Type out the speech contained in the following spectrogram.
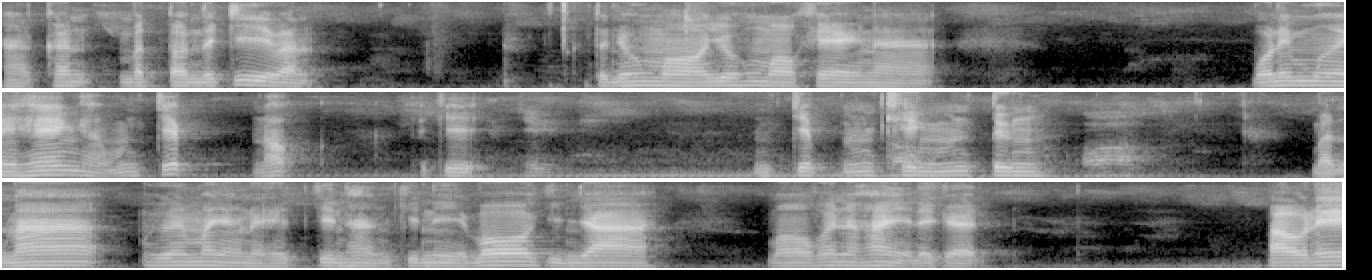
หากคันบัดตอนตะกี้บัดตอนอยู่ห้องหมออยู่ห้องหมอแข้งน่ะบ่ได้เมื่อยแห้งหากมันเจ็บเนาะตะกี้เจ็บมันเจ็บมันเค็งมันตึง คอบัดมาเพื่อนมาอย่างไรเห็ดกินหันกินนี่บ่กินยาหมอเพิ่นให้ได้แก่เป่าเน่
